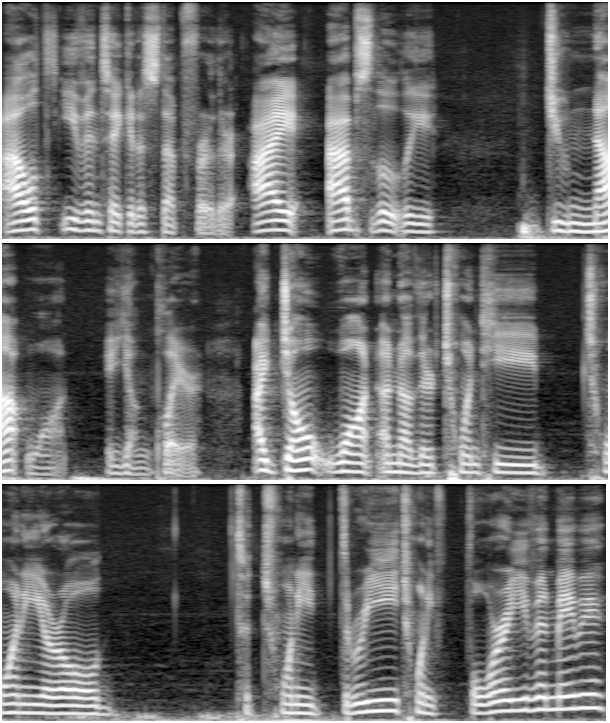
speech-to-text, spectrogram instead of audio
I'll even take it a step further. I absolutely do not want a young player. I don't want another 20, 20 year old to 23, 24 even maybe.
